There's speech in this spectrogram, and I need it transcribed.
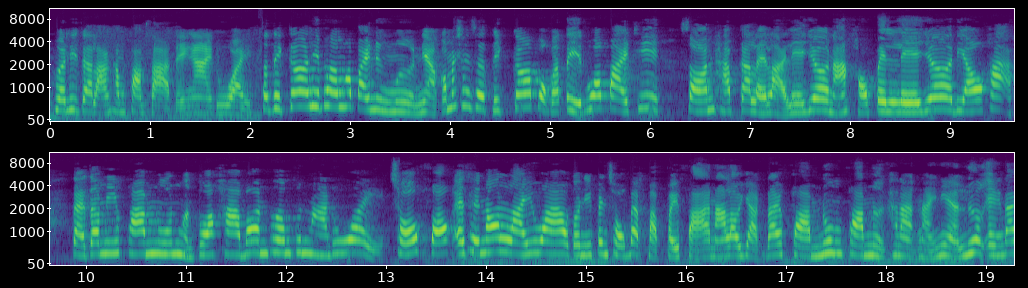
เพื่อที่จะล้างทำความสะอาดได้ง่ายด้วย สติกเกอร์ที่เพิ่มเข้าไป 10,000เนี่ยก็ไม่ใช่สติกเกอร์ปกติทั่วไปที่ซ้อนทับกันหลาย ๆ เลเยอร์นะ เขาเป็นเลเยอร์เดียวค่ะ แต่จะมีความนูนเหมือนตัวคาร์บอนเพิ่มขึ้นมาด้วย โชคฟ็อกเอเทนอลไลท์วาลตัวนี้เป็นโชคแบบปรับไฟฟ้านะ เราอยากได้ความนุ่มความหนืดขนาดไหนเนี่ย เลือกเองได้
